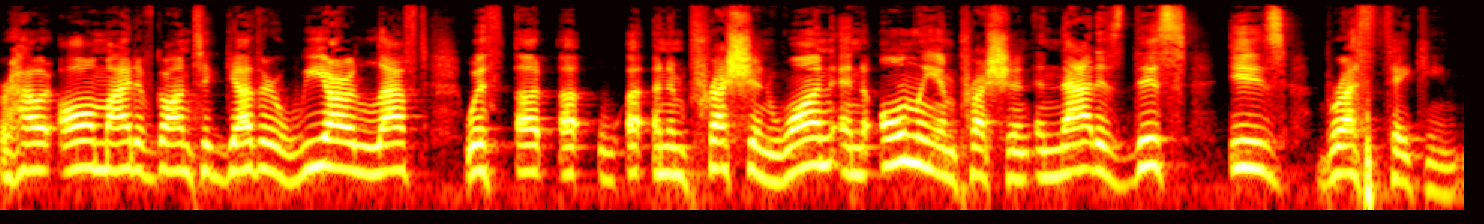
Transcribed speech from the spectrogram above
or how it all might have gone together, we are left with a, a, an impression, one and only impression, and that is this is breathtaking.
